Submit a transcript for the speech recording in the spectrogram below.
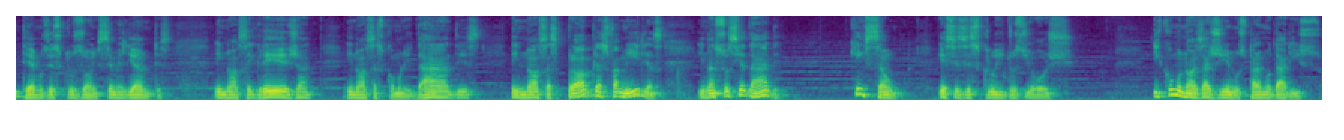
temos exclusões semelhantes em nossa igreja, em nossas comunidades, em nossas próprias famílias e na sociedade. Quem são esses excluídos de hoje? E como nós agimos para mudar isso?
